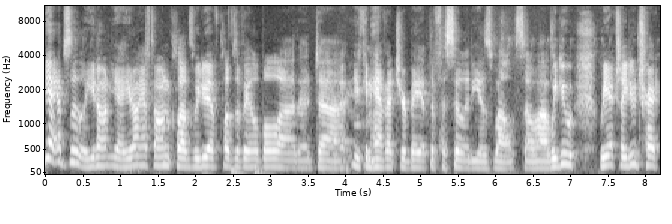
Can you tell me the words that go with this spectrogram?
Yeah, absolutely. You don't. Yeah, you don't have to own clubs. We do have clubs available uh, that uh, you can have at your bay at the facility as well. So uh, we do. We actually do track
